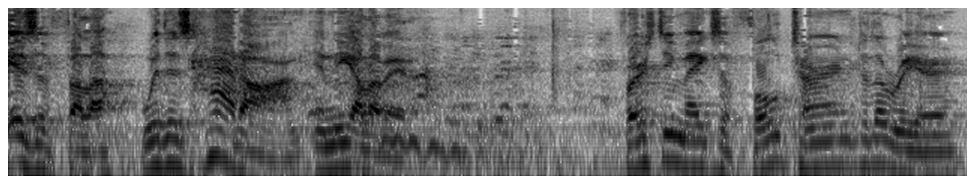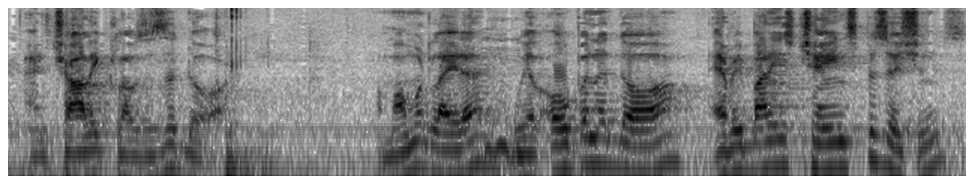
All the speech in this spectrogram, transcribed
here's a fella with his hat on in the elevator. First, he makes a full turn to the rear, and Charlie closes the door. A moment later, we'll open the door. Everybody's changed positions.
